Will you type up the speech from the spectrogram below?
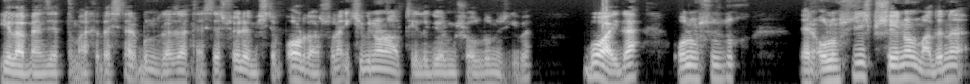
yıla benzettim arkadaşlar. Bunu da zaten size söylemiştim. Oradan sonra 2016 yılı görmüş olduğunuz gibi. Bu ayda olumsuzluk yani olumsuz hiçbir şeyin olmadığını,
